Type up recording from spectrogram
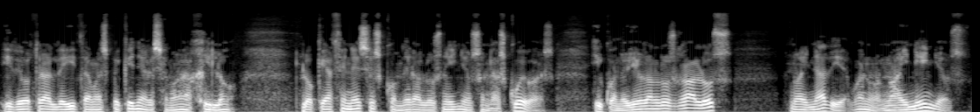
y de otra aldeíta más pequeña que se llama Gilo, lo que hacen es esconder a los niños en las cuevas. Y cuando llegan los galos, no hay nadie, bueno, no hay niños.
